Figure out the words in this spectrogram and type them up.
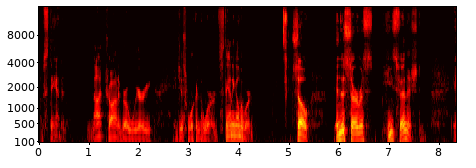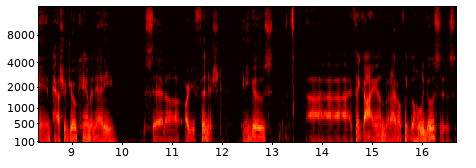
of standing, not trying to grow weary and just working the word, standing on the word. So in this service, he's finished. And Pastor Joe Caminetti said, uh, Are you finished? And he goes, I think I am, but I don't think the Holy Ghost is.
